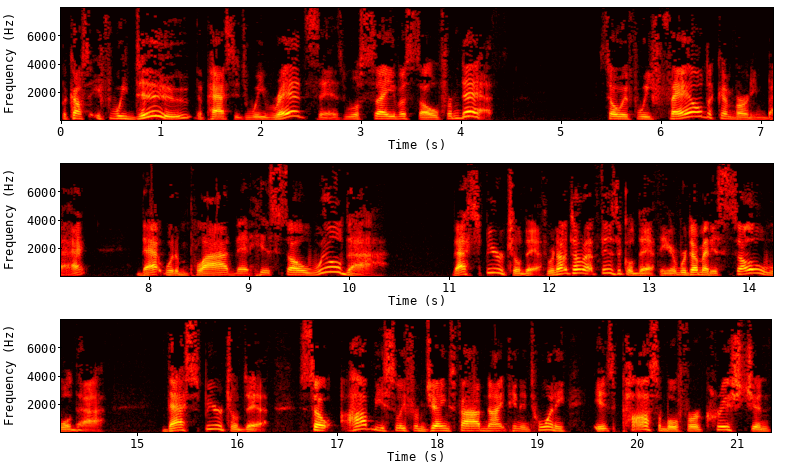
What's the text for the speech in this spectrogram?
Because if we do, the passage we read says we'll save a soul from death. So if we fail to convert him back, that would imply that his soul will die. That's spiritual death. We're not talking about physical death here. We're talking about his soul will die. That's spiritual death. So obviously from James 5, 19 and 20, it's possible for a Christian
